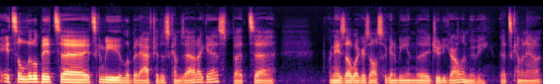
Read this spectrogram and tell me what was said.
it's a little bit. Uh, it's going to be a little bit after this comes out, I guess. But uh, Renee Zellweger's also going to be in the Judy Garland movie that's coming out,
